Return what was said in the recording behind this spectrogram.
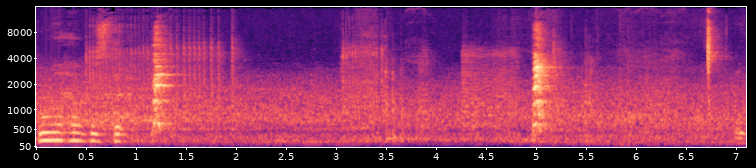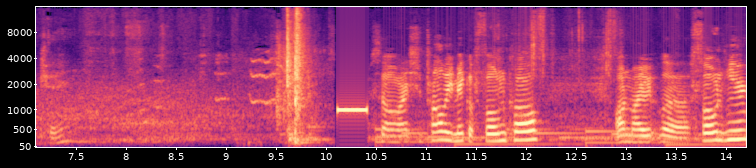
Who the hell was that? Okay. So I should probably make a phone call on my uh, phone here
